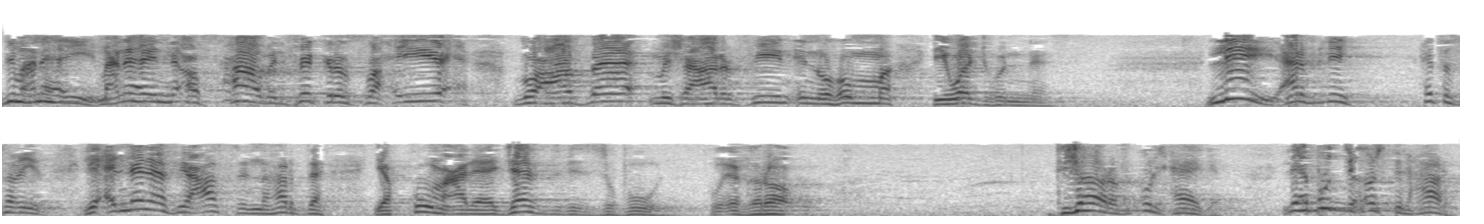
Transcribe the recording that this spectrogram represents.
دي معناها إيه؟ معناها إن أصحاب الفكر الصحيح ضعفاء مش عارفين إن هم يواجهوا الناس. ليه؟ عارف ليه؟ حتة صغيرة. لأننا في عصر النهارده يقوم على جذب الزبون وإغراءه. تجارة في كل حاجة. لابد حسن العرض.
